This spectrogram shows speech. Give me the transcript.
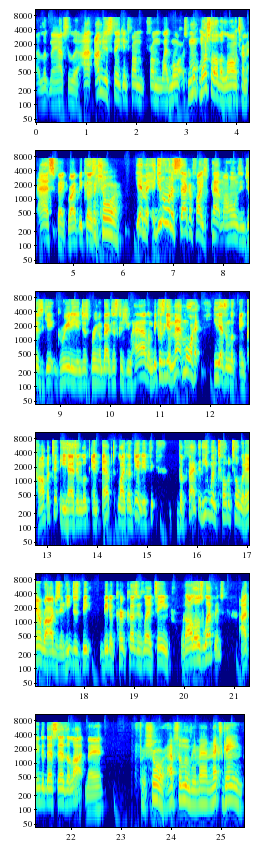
Uh, look, man, absolutely. I, am just thinking from from like more more so of a long term aspect, right? Because for sure. Yeah, man, you don't want to sacrifice Pat Mahomes and just get greedy and just bring him back just because you have him. Because again, Matt Moore, he hasn't looked incompetent. He hasn't looked inept. Like again, if he, the fact that he went toe to toe with Aaron Rodgers and he just beat beat a Kirk Cousins led team with all those weapons, I think that that says a lot, man. For sure, absolutely, man. Next game,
